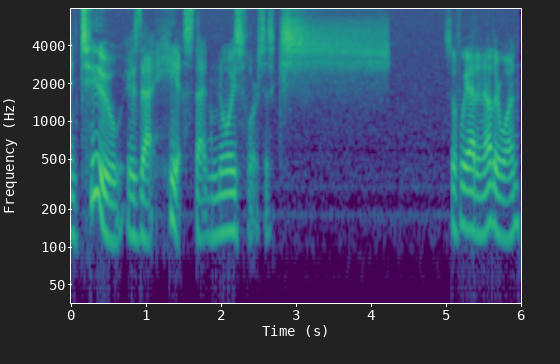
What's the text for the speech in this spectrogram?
And two is that hiss, that noise floor. It. So if we add another one,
